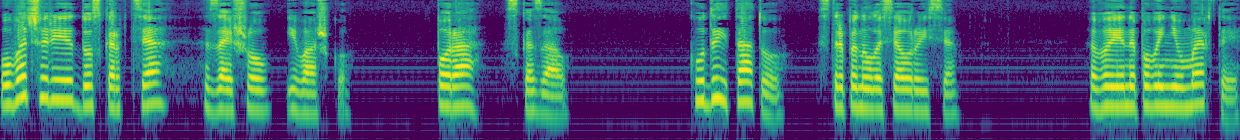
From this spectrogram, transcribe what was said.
Увечері до скарбця зайшов Івашко. Пора, сказав. Куди, тату? стрепенулася Орися. Ви не повинні вмерти,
